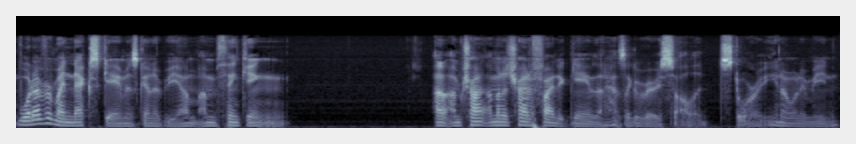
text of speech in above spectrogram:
whatever my next game is going to be i'm i'm thinking i'm trying i'm going to try to find a game that has like a very solid story you know what i mean?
